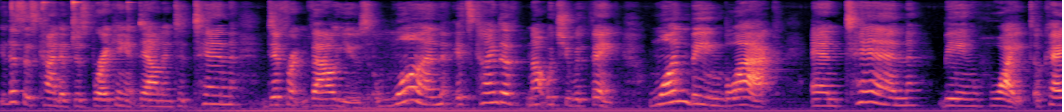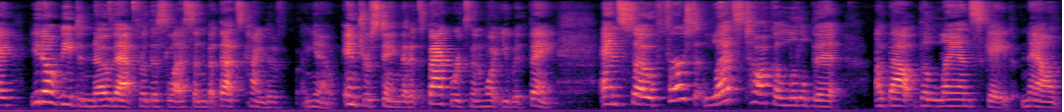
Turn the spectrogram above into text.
this is kind of just breaking it down into 10 different values. One, it's kind of not what you would think. One being black and 10 being white, okay? You don't need to know that for this lesson, but that's kind of, you know, interesting that it's backwards than what you would think. And so first, let's talk a little bit about the landscape. Now,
